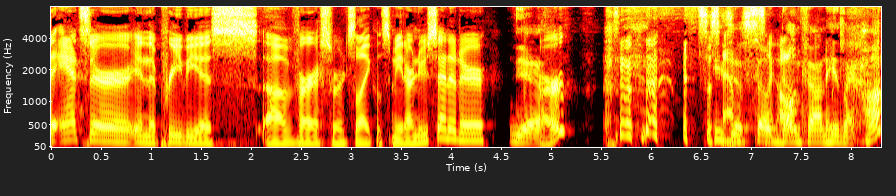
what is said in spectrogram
the answer in the previous uh, verse where it's like, "Let's meet our new senator." Yeah, Her? It's He's happens. just so It's like, oh, dumbfounded. He's like, huh?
